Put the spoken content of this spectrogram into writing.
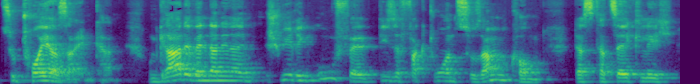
zu teuer sein kann. Und gerade wenn dann in einem schwierigen Umfeld diese Faktoren zusammenkommen, dass tatsächlich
